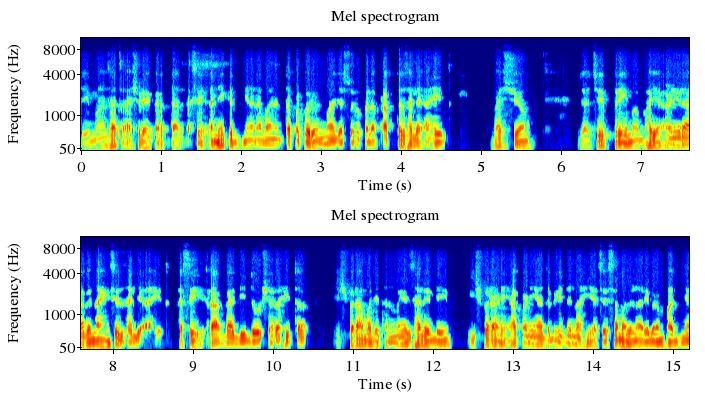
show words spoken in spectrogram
जे माझाच आश्रय करतात असे अनेक ज्ञानवान तप करून माझ्या स्वरूपाला प्राप्त झाले आहेत. भाष्य ज्याचे प्रेम, भय आणि राग नाहीसे झाले आहेत असे रागादी दोषरहित ईश्वरामध्ये तन्मय झालेले, ईश्वर आणि आपण यात भेद नाही असे समजणारे ब्रह्मज्ञ,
